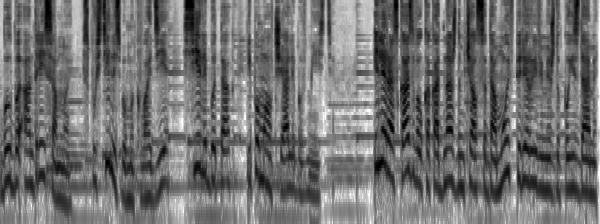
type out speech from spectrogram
был бы Андрей со мной, спустились бы мы к воде, сели бы так и помолчали бы вместе. Или рассказывал, как однажды мчался домой в перерыве между поездами,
